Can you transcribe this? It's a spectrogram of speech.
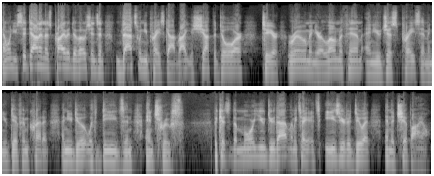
And when you sit down in those private devotions, and that's when you praise God, right? You shut the door to your room and you're alone with Him, and you just praise Him and you give Him credit, and you do it with deeds and, and truth. Because the more you do that, let me tell you, it's easier to do it in the chip aisle.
